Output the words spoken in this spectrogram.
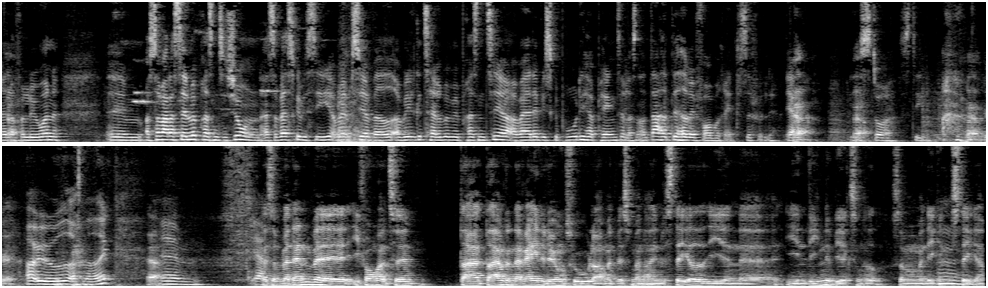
eller Ja. for løverne. Øhm, og så var der selve præsentationen, altså hvad skal vi sige, og hvem siger hvad, og hvilke tal vil vi præsentere, og hvad er det, vi skal bruge de her penge til, og sådan noget. Der, det havde vi forberedt, selvfølgelig. Ja, Ja. Ja. I stor stil. Ja, okay. Og øvet og sådan noget, ikke? Ja. Øhm, ja. Altså, hvordan vil, i forhold til... Der, der er jo den der regel i løvens hule om, at hvis man har investeret i en, øh, i en lignende virksomhed, så må man ikke Mm. investere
